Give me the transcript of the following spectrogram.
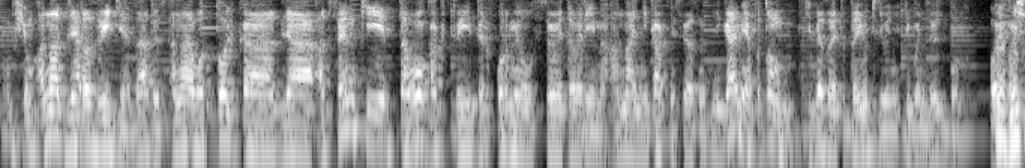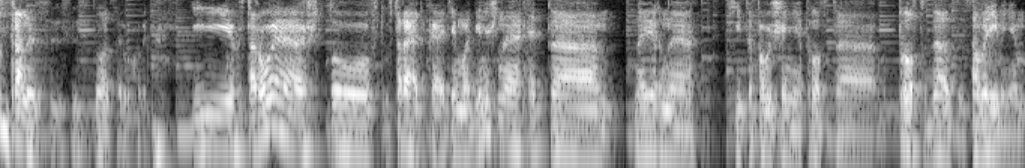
в общем, она для развития, да, то есть она вот только для оценки того, как ты перформил все это время. Она никак не связана с деньгами, а потом тебе за это дают, либо, либо не дают бонус. Очень странная ситуация выходит. И второе, что вторая такая тема денежная, это, наверное, какие-то повышения просто, просто да, со временем.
